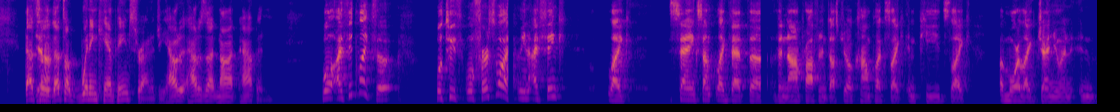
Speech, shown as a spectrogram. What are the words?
that's Yeah. a that's a winning campaign strategy how do, how does that not happen Well, I think like the well, two. Well, first of all, I mean, I think like saying something like that the the nonprofit industrial complex like impedes like a more like genuine in,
